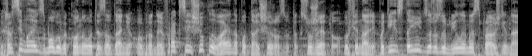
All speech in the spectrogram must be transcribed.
Гравці мають змогу виконувати завдання обраної фракції, що впливає на подальший розвиток сюжету. У фіналі подій стають зрозумілими справжні наміри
